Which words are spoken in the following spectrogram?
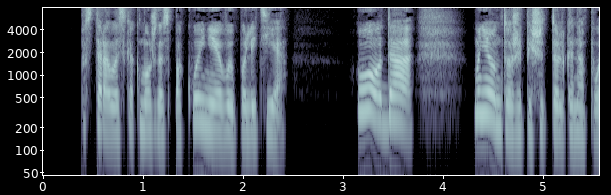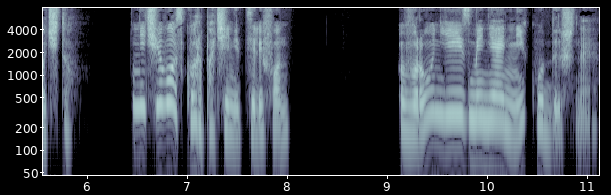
— постаралась как можно спокойнее выпалить я. «О, да, мне он тоже пишет только на почту. Ничего, скоро починит телефон». Врунья из меня никудышная.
